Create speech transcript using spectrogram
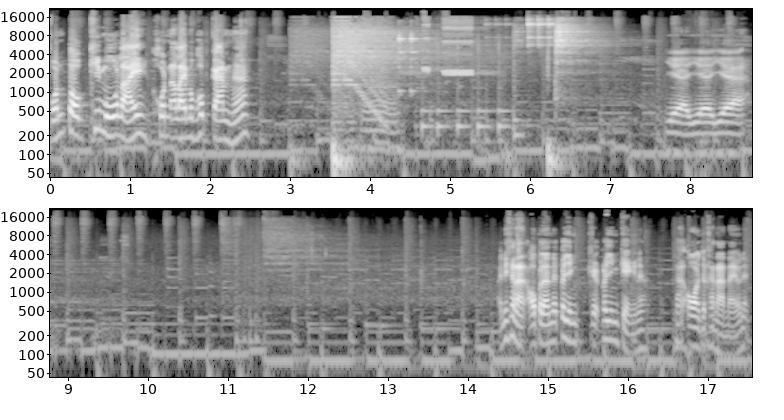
ฝนตกขี้หมูไหล คนอะไรมาพบกันฮะ เย่เย่เย่อันนี้ขนาดออกไปแล้วเนี่ยก็ยังก็ยังเก่งนะ ถ้าออนจะขนาดไหนวะเนี่ย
